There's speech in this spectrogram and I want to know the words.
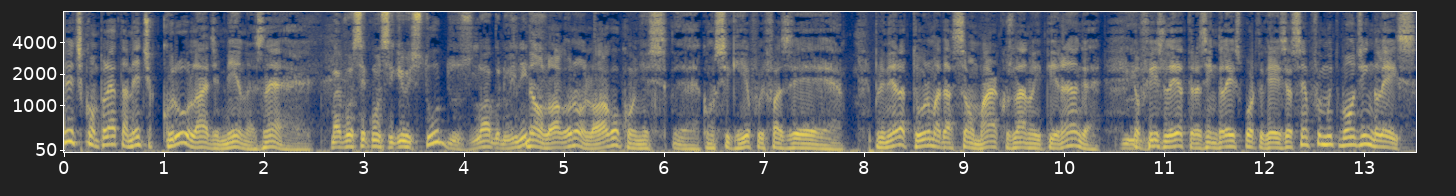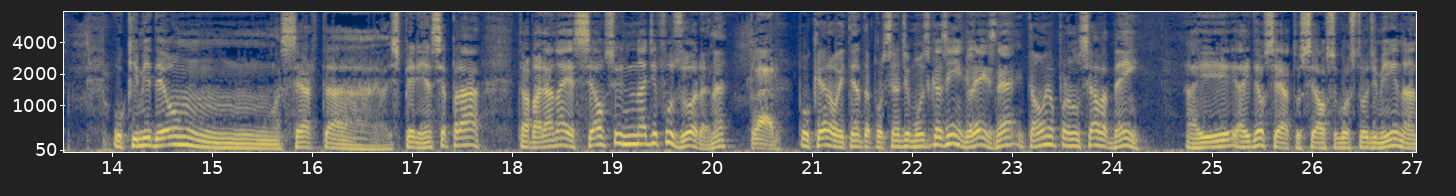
gente completamente cru lá de Minas, né? Mas você conseguiu estudos logo no início? Não, logo, não, logo eh, consegui, eu fui fazer primeira turma da São Marcos lá no Ipiranga. Eu fiz letras, inglês, português. Eu sempre fui muito bom de inglês, o que me deu um- uma certa experiência para trabalhar na Excelsior e na difusora, né? Claro. Porque era 80% de músicas em inglês, né? Então eu pronunciava bem Aí, aí deu certo. O Celso gostou de mim. Na,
